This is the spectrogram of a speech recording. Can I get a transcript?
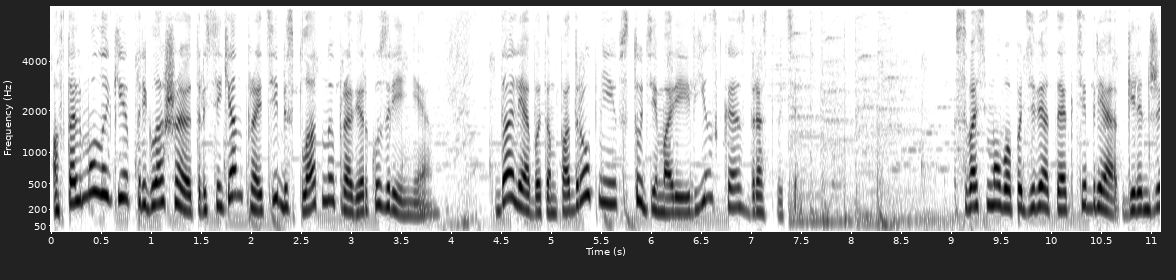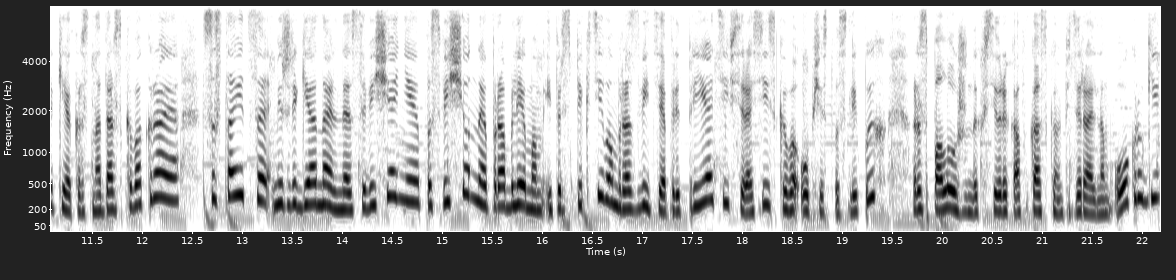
Офтальмологи приглашают россиян пройти бесплатную проверку зрения. Далее об этом подробнее в студии Мария Ильинская. Здравствуйте. С 8 по 9 октября в Геленджике Краснодарского края состоится межрегиональное совещание, посвященное проблемам и перспективам развития предприятий Всероссийского общества слепых, расположенных в Северокавказском федеральном округе,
